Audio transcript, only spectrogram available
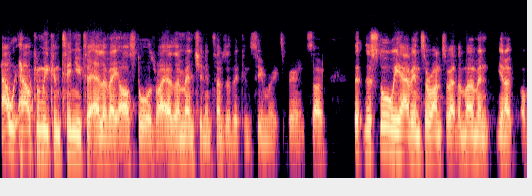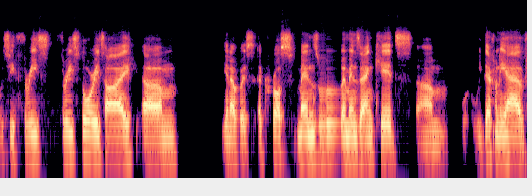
how how can we continue to elevate our stores, right? As I mentioned, in terms of the consumer experience. So the, the store we have in Toronto at the moment, you know, obviously three three stories high. Um, you know, it's across men's, women's, and kids. Um, we definitely have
